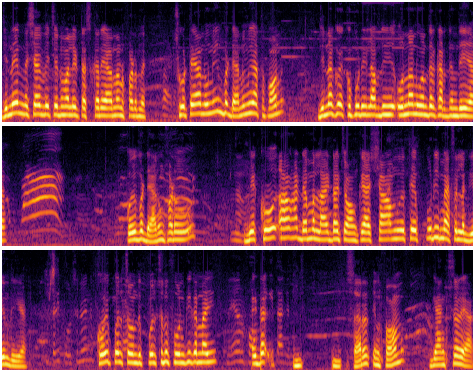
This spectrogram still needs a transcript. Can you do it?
ਜਿੰਨੇ ਨਸ਼ਾ ਵੇਚਣ ਵਾਲੇ ਟਸਕਰ ਆ ਉਹਨਾਂ ਨੂੰ ਫੜਨ। ਛੋਟਿਆਂ ਨੂੰ ਨਹੀਂ, ਵੱਡਿਆਂ ਨੂੰ ਵੀ ਹੱਥ ਪਾਉਣ। ਜਿੰਨਾ ਕੋਈ ਇੱਕ ਪੁੜੀ ਲੱਭਦੀ, ਉਹਨਾਂ ਨੂੰ ਅੰਦਰ ਕਰ ਦਿੰਦੇ ਆ। ਕੋਈ ਵੱਡਿਆਂ ਨੂੰ ਫੜੋ। ਵੇਖੋ, ਆ ਸਾਡਾ ਮਹੱਲਾ ਏਡਾ ਚੌਂਕ ਆ, ਸ਼ਾਮ ਨੂੰ ਇੱਥੇ ਪੂਰੀ ਮਹਿਫਿਲ ਲੱਗੀ ਹੁੰਦੀ ਆ। ਕੋਈ ਪੁਲਿਸ ਹੁੰਦੀ ਪੁਲਿਸ ਨੂੰ ਫੋਨ ਕੀ ਕਰਨਾ ਜੀ? ਐਡਾ ਸਰ, ਇਨਫੋਰਮ, ਗੈਂਗਸਟਰ ਆ।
